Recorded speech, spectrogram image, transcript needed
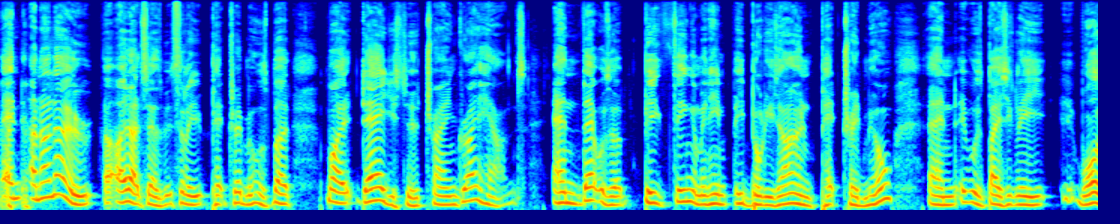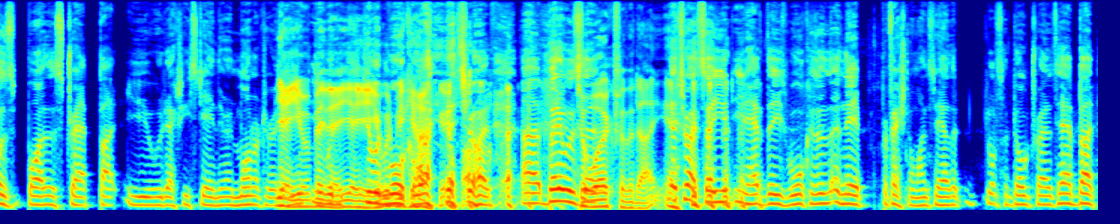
and and I know I know it sounds a bit silly, pet treadmills, but my dad used to train greyhounds. And that was a big thing. I mean, he, he built his own pet treadmill, and it was basically it was by the strap, but you would actually stand there and monitor it. Yeah, you would be there. wouldn't- Yeah, you, you would be walk away. That's right. Uh, but it was to uh, work for the day. Yeah. That's right. So you'd, you'd have these walkers, and, and they're professional ones now that lots of dog trainers have. But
